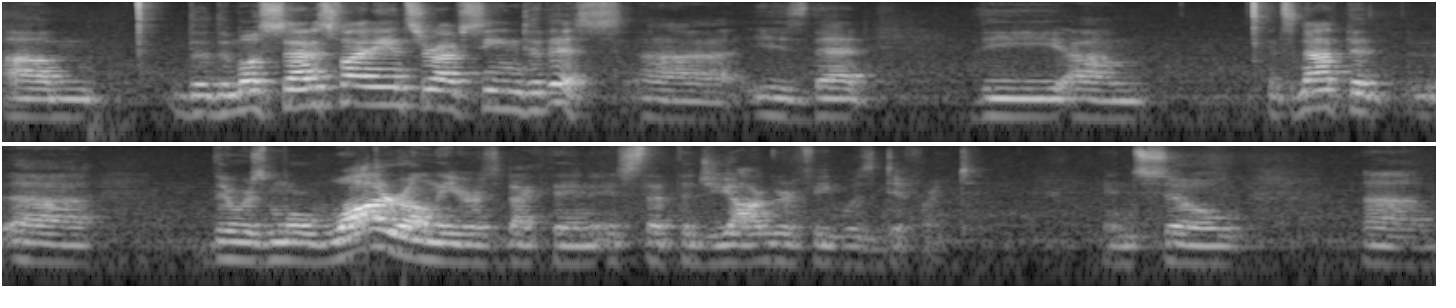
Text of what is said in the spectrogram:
Um, the, the most satisfying answer I've seen to this uh, is that the um, it's not that uh, there was more water on the earth back then, it's that the geography was different. And so um,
